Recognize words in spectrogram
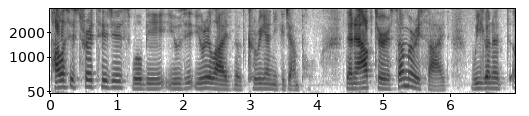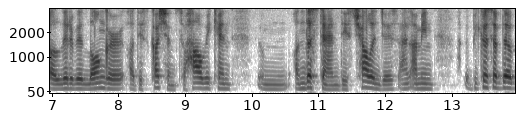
Policy strategies will be utilized in the Korean example. Then after summary side, we're gonna a little bit longer uh, discussion so how we can um, understand these challenges. And I mean, because of the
